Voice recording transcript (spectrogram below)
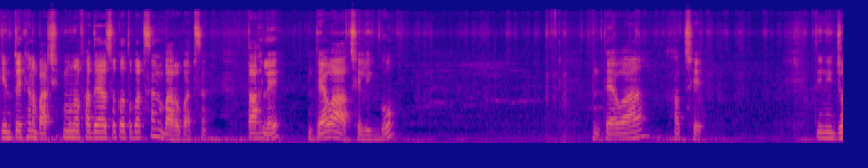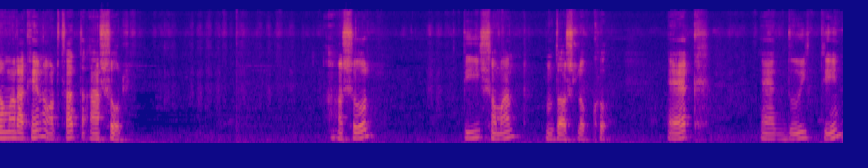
কিন্তু এখানে বার্ষিক মুনাফা দেওয়া আছে কত পার্সেন্ট? বারো পার্সেন্ট। তাহলে দেওয়া আছে লিখব। দেওয়া আছে। তিনি জমা রাখেন অর্থাৎ আসল। আসল পি সমান দশ লক্ষ। এক এক, দুই, তিন,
